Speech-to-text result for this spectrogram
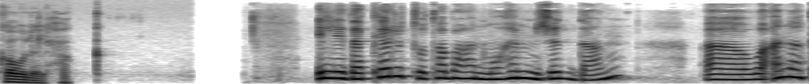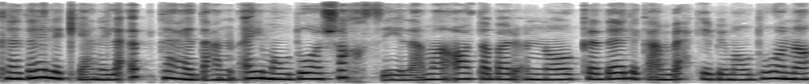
قول الحق. اللي ذكرته طبعا مهم جدا آه، وأنا كذلك يعني لا أبتعد عن أي موضوع شخصي لما أعتبر أنه كذلك عم بحكي بموضوعنا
